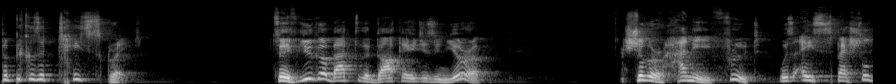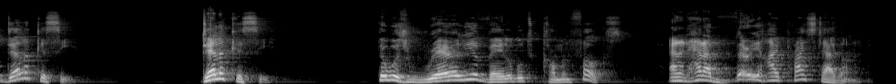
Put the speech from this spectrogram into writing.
but because it tastes great. So if you go back to the Dark Ages in Europe, sugar, honey, fruit was a special delicacy. Delicacy that was rarely available to common folks, and it had a very high price tag on it.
